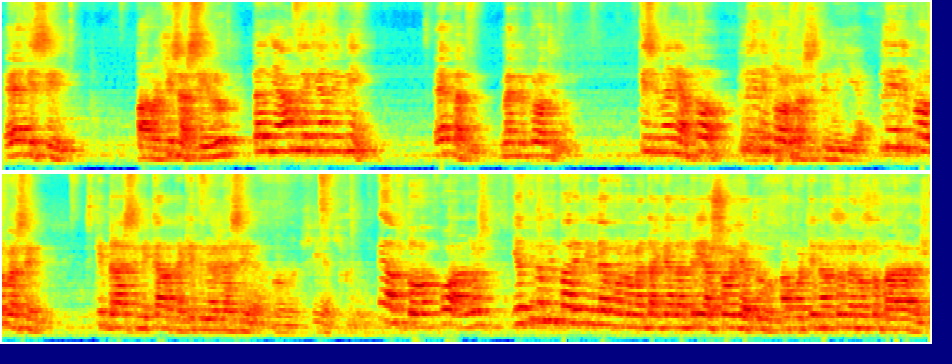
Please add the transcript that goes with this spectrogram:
αίτηση παροχής ασύλου, παίρνει άμκα και αφημί. έπαιρνε μέχρι πρώτη. Τι σημαίνει αυτό, πλήρη πρόσβαση στην υγεία, πλήρη πρόσβαση στην πράσινη κάρτα και την εργασία. Ε, αυτό ο άλλος, γιατί να μην πάρει τηλέφωνο μετά και άλλα τρία σόγια του από εκεί να έρθουν εδώ στον παράδεισο;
